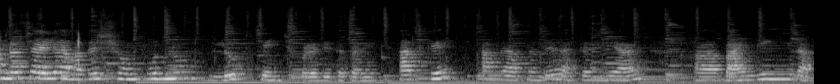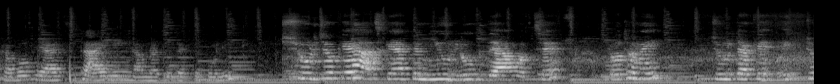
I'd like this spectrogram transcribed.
আমরা চাইলে আমাদের সম্পূর্ণ লুক চেঞ্জ করে দিতে পারি। আজকে আমরা আপনাদের একটা হেয়ার বাইন্ডিং দেখাবো হেয়ার স্টাইলিং আমরা যেটাকে বলি। সূর্যকে আজকে একটা নিউ লুক দেওয়া হচ্ছে। প্রথমেই চুলটাকে একটু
